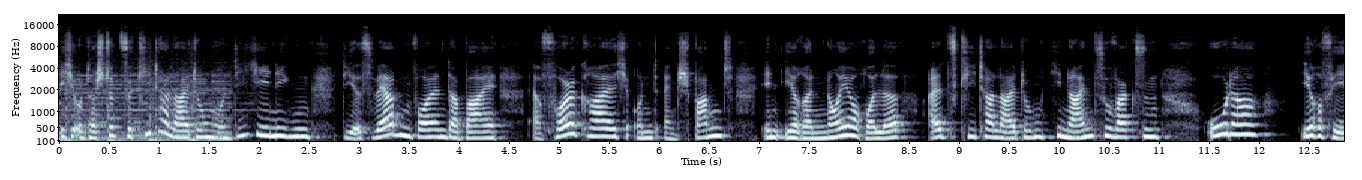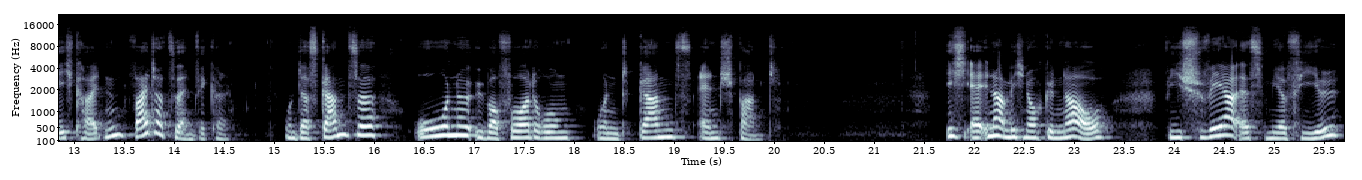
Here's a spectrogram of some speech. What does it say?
ich unterstütze Kita-Leitungen und diejenigen, die es werden wollen, dabei erfolgreich und entspannt in ihre neue Rolle als Kita-Leitung hineinzuwachsen oder ihre Fähigkeiten weiterzuentwickeln. Und das Ganze ohne Überforderung und ganz entspannt. Ich erinnere mich noch genau, wie schwer es mir fiel,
